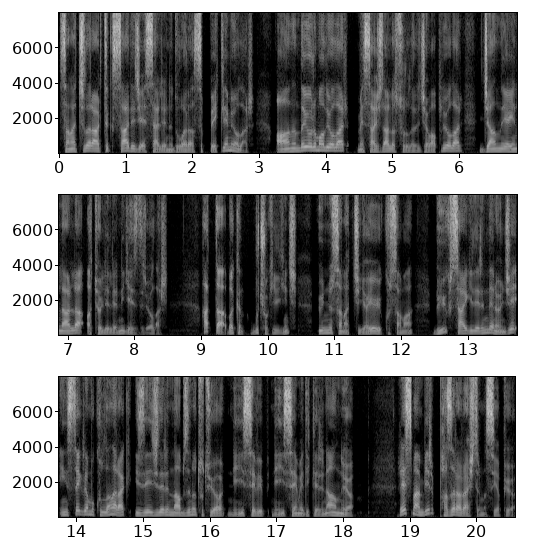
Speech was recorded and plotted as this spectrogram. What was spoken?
Sanatçılar artık sadece eserlerini duvara asıp beklemiyorlar. Anında yorum alıyorlar, mesajlarla soruları cevaplıyorlar, canlı yayınlarla atölyelerini gezdiriyorlar. Hatta bakın bu çok ilginç, ünlü sanatçı Yayoi Kusama, büyük sergilerinden önce Instagram'ı kullanarak izleyicilerin nabzını tutuyor, neyi sevip neyi sevmediklerini anlıyor. Resmen bir pazar araştırması yapıyor.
